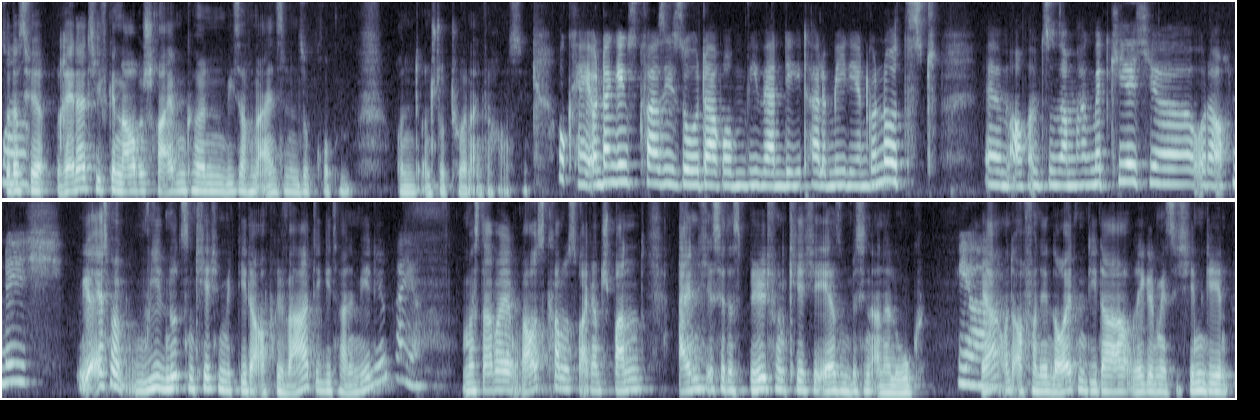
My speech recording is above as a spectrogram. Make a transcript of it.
wow. sodass wir relativ genau beschreiben können, wie es auch in einzelnen Subgruppen und, und Strukturen einfach aussieht. Okay, und dann ging es quasi so darum, wie werden digitale Medien genutzt, ähm, auch im Zusammenhang mit Kirche oder auch nicht? Ja, erstmal, wie nutzen Kirchenmitglieder auch privat digitale Medien? Ah ja. Und was dabei rauskam, das war ganz spannend, eigentlich ist ja das Bild von Kirche eher so ein bisschen analog. Ja. ja. Und auch von den Leuten, die da regelmäßig hingehen,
